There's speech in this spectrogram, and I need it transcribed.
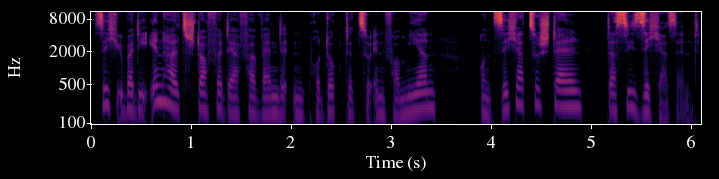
sich über die Inhaltsstoffe der verwendeten Produkte zu informieren und sicherzustellen, dass sie sicher sind.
